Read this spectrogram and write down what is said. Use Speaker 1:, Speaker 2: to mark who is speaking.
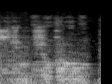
Speaker 1: Destined to hope.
